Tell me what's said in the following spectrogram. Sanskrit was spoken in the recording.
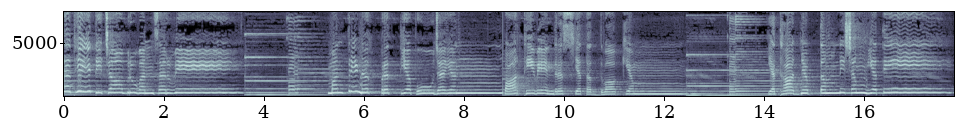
तथेति चाब्रुवन् सर्वे। मन्त्रिणः प्रत्यपूजयन्। पार्थिवेन्द्रस्य तद्वाक्यम्। यथा ज्ञप्तम् निशम्यते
